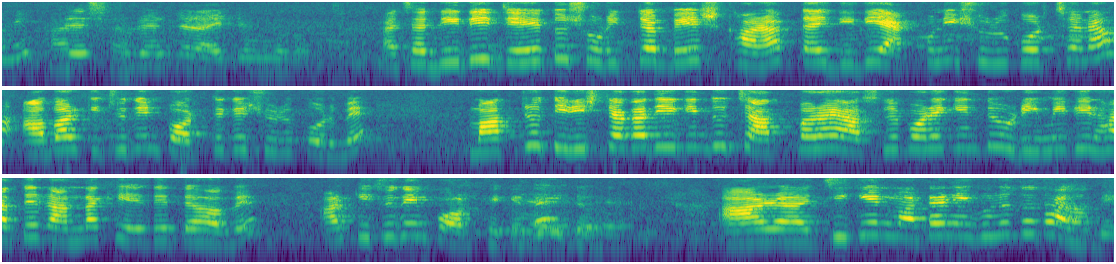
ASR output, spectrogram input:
আমি আচ্ছা। রেস্টুরেন্টের আইটেমগুলো। আচ্ছা দিদি যেহেতু শরীরটা বেশ খারাপ তাই দিদি এখনই শুরু করছে না আবার কিছুদিন পর থেকে শুরু করবে। মাত্র তিরিশ টাকা দিয়ে কিন্তু চাঁদপাড়ায় আসলে পরে কিন্তু রিমিদির হাতে রান্না খেয়ে যেতে হবে আর কিছুদিন পর থেকে তাই তো? হ্যাঁ, আর চিকেন মাটন এগুলো তো থাকবে।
